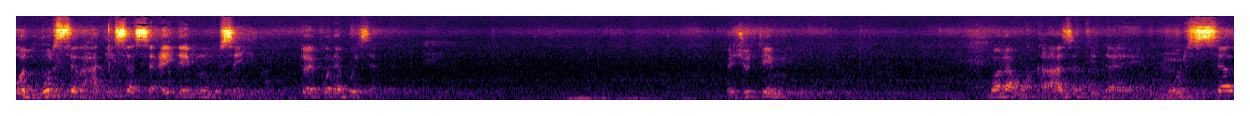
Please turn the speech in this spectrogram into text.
Od Mursel hadisa Sa'ida ibn Musaiba. To je ko nebo i zemlje. Međutim, moramo kazati da je Mursel,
